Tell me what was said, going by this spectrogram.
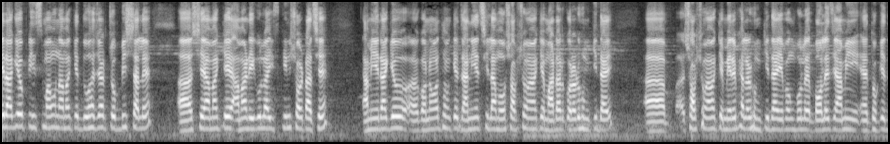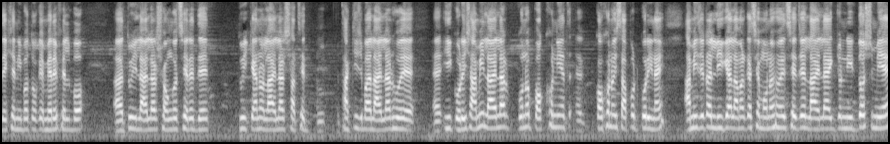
এর আগেও প্রিন্স মামুন আমাকে দু হাজার চব্বিশ সালে সে আমাকে, আমার এগুলো স্ক্রিনশট আছে। আমি এর আগেও গণমাধ্যমকে জানিয়েছিলাম, ও সবসময় আমাকে মার্ডার করার হুমকি দেয়। সবসময় আমাকে মেরে ফেলার হুমকি দেয় এবং বলে বলে যে আমি তোকে দেখে নিব, তোকে মেরে ফেলব। তুই লাইলার সঙ্গ ছেড়ে দে। তুই কেন লাইলার সাথে থাকিস বা লাইলার হয়ে ই করিস। আমি লাইলার কোনো পক্ষ নিয়ে কখনোই সাপোর্ট করি নাই। আমি যেটা লিগ্যাল আমার কাছে মনে হয়েছে যে লাইলা একজন নির্দোষ মেয়ে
